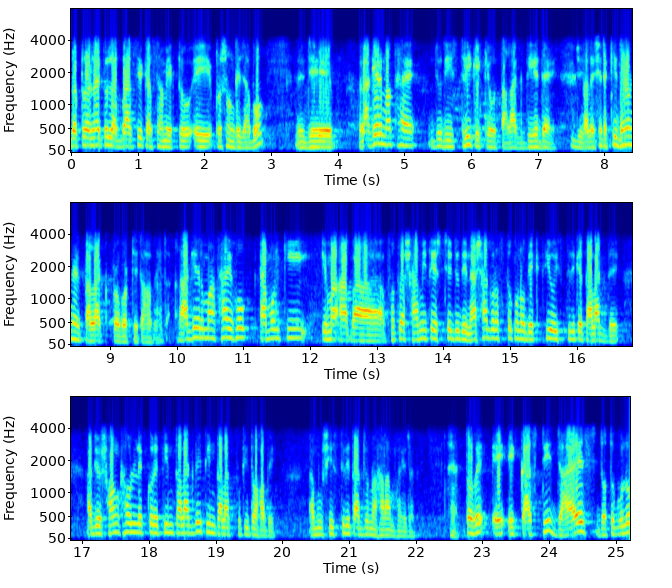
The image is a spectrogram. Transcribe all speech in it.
ডক্টর এনায়তুল্লাহ আব্বাসির কাছে আমি একটু এই প্রসঙ্গে যাব যে রাগের মাথায় যদি স্ত্রীকে কেউ তালাক দিয়ে দেয়। তাহলে সেটা কি ধরনের তালাক প্রবর্তিত হবে রাগের মাথায় হোক এমনকি ফতোয়া স্বামীতে এসছে যদি নেশাগ্রস্ত কোনো ব্যক্তিও স্ত্রীকে তালাক দেয় আর যদি সংখ্যা উল্লেখ করে তিন তালাক দেয় তিন তালাক পতিত হবে এবং সেই স্ত্রী তার জন্য হারাম হয়ে যাবে হ্যাঁ তবে এই এই কাজটি জায়েজ যতগুলো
